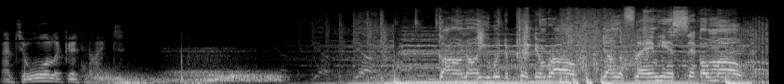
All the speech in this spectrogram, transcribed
and to all a good night. Gone on you with the pick and roll. Young La Flame, he in mode.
